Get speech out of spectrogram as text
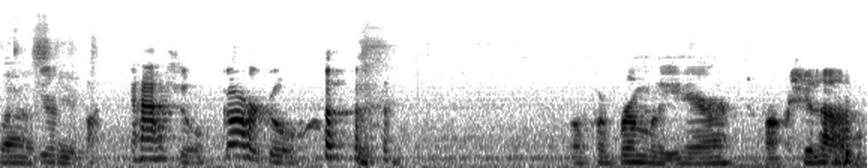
Wow, You're a skip. fucking asshole. Gargle. Wilford Brimley here, to fuck shit up.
